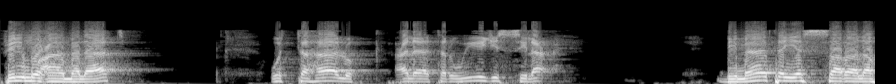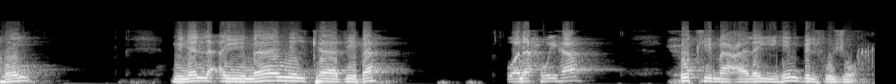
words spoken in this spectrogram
في المعاملات والتهالك على ترويج السلع بما تيسر لهم من الأيمان الكاذبة ونحوها حكم عليهم بالفجور.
